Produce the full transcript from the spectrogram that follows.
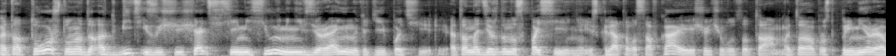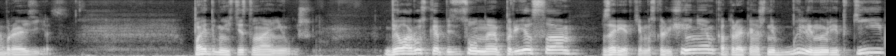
Это то, что надо отбить и защищать всеми силами, невзирая ни на какие потери. Это надежда на спасение из клятого совка и еще чего-то там. Это просто пример и образец. Поэтому, естественно, они вышли. Белорусская оппозиционная пресса, за редким исключением, которые, конечно, были, но редки,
